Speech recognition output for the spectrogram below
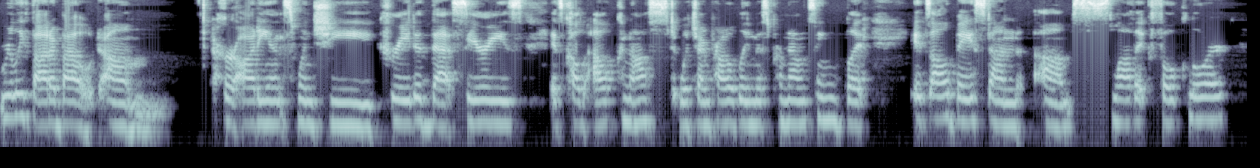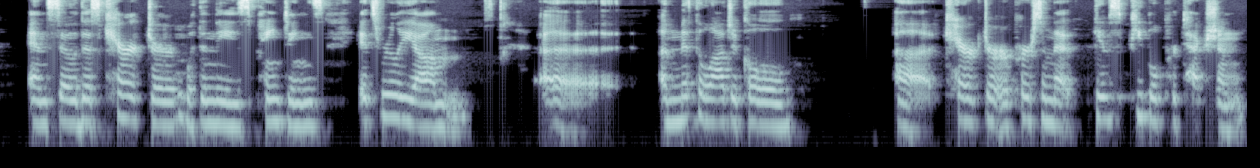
really thought about um, her audience when she created that series. It's called Alkonost, which I'm probably mispronouncing, but it's all based on um, Slavic folklore. And so this character within these paintings, it's really um, a, a, mythological uh, character or person that gives people protection.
